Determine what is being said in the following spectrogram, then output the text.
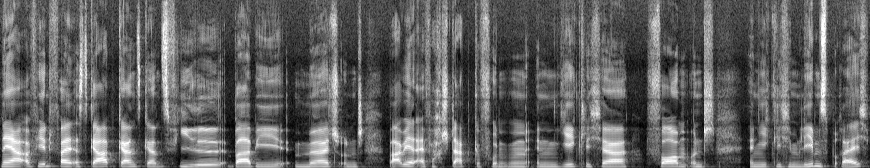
Naja, auf jeden Fall, es gab ganz, ganz viel Barbie-Merch und Barbie hat einfach stattgefunden in jeglicher Form und in jeglichem Lebensbereich.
